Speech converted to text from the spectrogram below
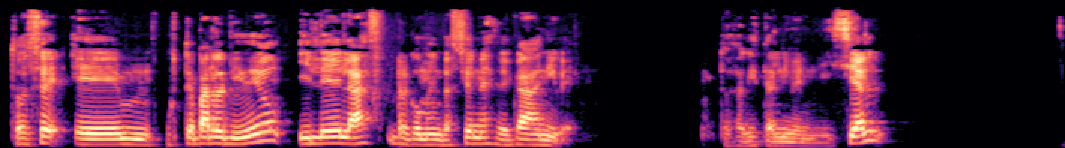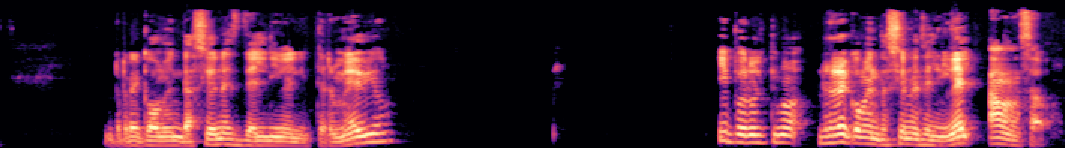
Entonces, em, usted para el video y lee las recomendaciones de cada nivel. Entonces aquí está el nivel inicial, recomendaciones del nivel intermedio y por último, recomendaciones del nivel avanzado.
